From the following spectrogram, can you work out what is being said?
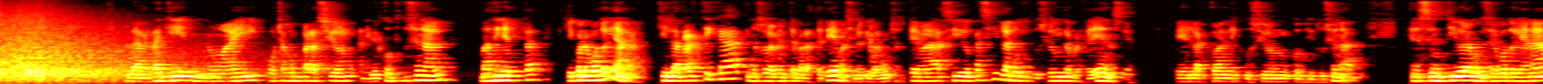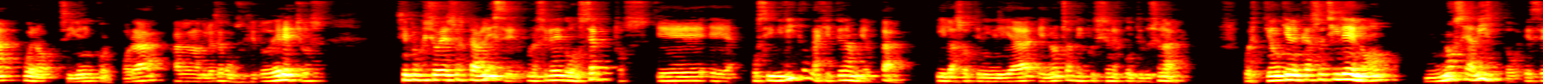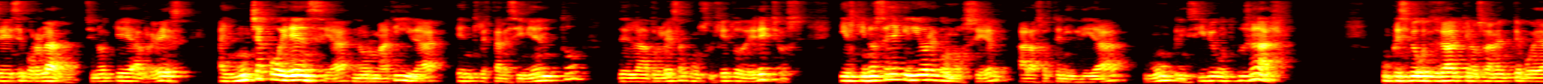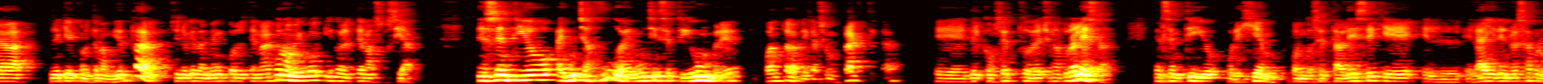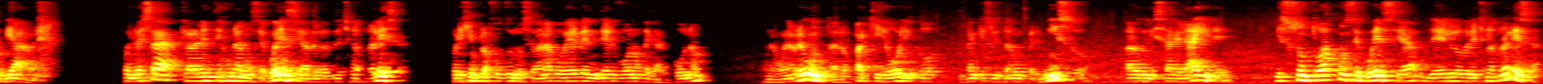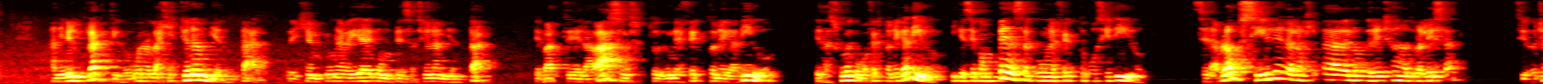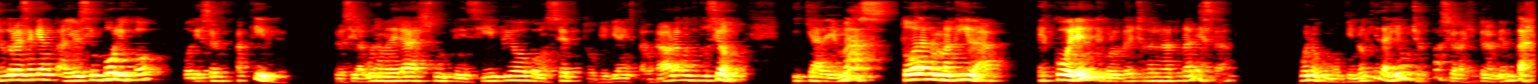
La verdad que no hay otra comparación a nivel constitucional más directa que con la ecuatoriana, que en la práctica, y no solamente para este tema, sino que para muchos temas, ha sido casi la constitución de referencia en la actual discusión constitucional. En ese sentido, la constitución ecuatoriana, bueno, si bien incorpora a la naturaleza como sujeto de derechos, siempre juicio de eso establece una serie de conceptos que eh, posibilitan la gestión ambiental y la sostenibilidad en otras disposiciones constitucionales. Cuestión que en el caso chileno no se ha visto ese, ese correlato, sino que al revés, hay mucha coherencia normativa entre el establecimiento de la naturaleza como sujeto de derechos y el que no se haya querido reconocer a la sostenibilidad como un principio constitucional. Un principio constitucional que no solamente pueda tener que ver con el tema ambiental, sino que también con el tema económico y con el tema social. En ese sentido, hay muchas dudas, hay mucha incertidumbre en cuanto a la aplicación práctica eh, del concepto de derechos de naturaleza. El sentido, por ejemplo, cuando se establece que el, el aire no es apropiable. Bueno, esa claramente es una consecuencia de los derechos de naturaleza. Por ejemplo, a futuro, ¿se van a poder vender bonos de carbono? Una buena pregunta. Los parques eólicos tendrán que solicitar un permiso para utilizar el aire y eso son todas consecuencias de los derechos de naturaleza. A nivel práctico, bueno, la gestión ambiental, por ejemplo, una medida de compensación ambiental, que parte de la base ¿no de un efecto negativo, que se asume como efecto negativo y que se compensa con un efecto positivo. ¿Será plausible la lógica de los derechos de naturaleza? Si los derechos de naturaleza a nivel simbólico, podría ser factible, pero si de alguna manera es un principio, concepto que queda instaurado la Constitución y que además toda la normativa es coherente con los derechos de la naturaleza, bueno, como que no quedaría mucho espacio a la gestión ambiental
